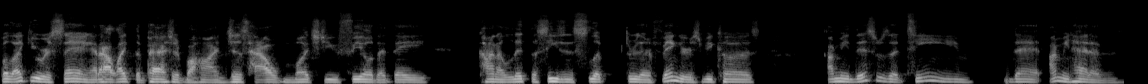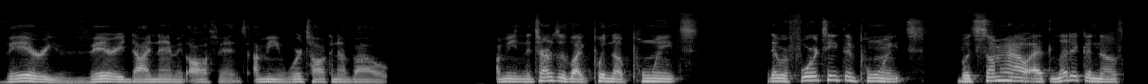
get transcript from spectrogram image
But like you were saying, and I like the passion behind just how much you feel that they kind of let the season slip through their fingers because I mean, this was a team that I mean had a very, very dynamic offense. I mean, we're talking about I mean, in terms of like putting up points, they were 14th in points, but somehow athletic enough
